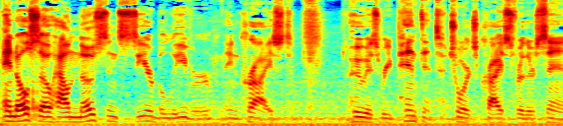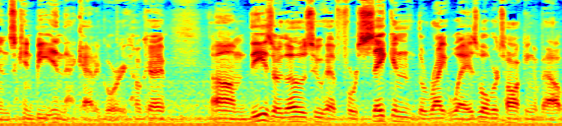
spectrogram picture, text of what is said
and also how no sincere believer in Christ who is repentant towards Christ for their sins can be in that category. Okay. Um, these are those who have forsaken the right way, is what we're talking about,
